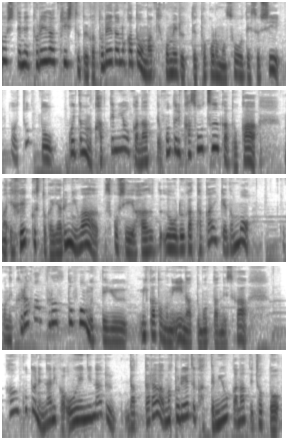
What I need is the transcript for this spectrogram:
としてねトレーダー気質というかトレーダーの方を巻き込めるってところもそうですしあとはちょっとこういったもの買ってみようかなって本当に仮想通貨とか、まあ、FX とかやるには少しハードルが高いけどもここね、クラファンプラットフォームっていう見方もね、いいなと思ったんですが、買うことに何か応援になるんだったら、まあ、とりあえず買ってみようかなってちょっと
